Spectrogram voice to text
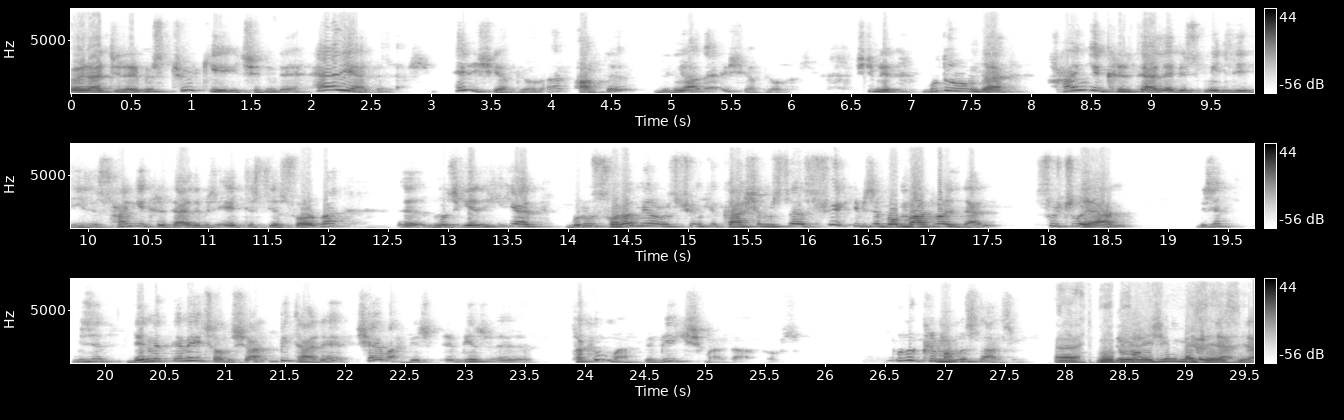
öğrencilerimiz Türkiye içinde her yerdeler. Her işi yapıyorlar. Artı dünyada her iş yapıyorlar. Şimdi bu durumda hangi kriterle biz milli değiliz, hangi kriterle biz elitist diye sormamız gerekirken bunu soramıyoruz çünkü karşımızda sürekli bizi bombardıman eden, suçlayan, bizi bizi denetlemeye çalışan bir tane şey var, bir bir e, takım var ve bir kişi var daha doğrusu. Bunu kırmamız lazım. Evet, bu bir rejim meselesi.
